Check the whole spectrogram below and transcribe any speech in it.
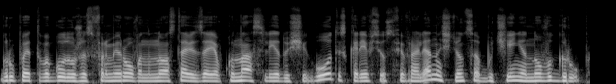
Группа этого года уже сформирована, но оставить заявку на следующий год, и, скорее всего, с февраля начнется обучение новых групп.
